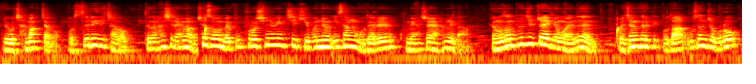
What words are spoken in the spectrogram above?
그리고 자막 작업, 뭐 3D 작업 등을 하시려면 최소 맥북 프로 16인치 기본형 이상 모델을 구매하셔야 합니다. 영상 편집자의 경우에는 외장 그래픽보다 우선적으로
